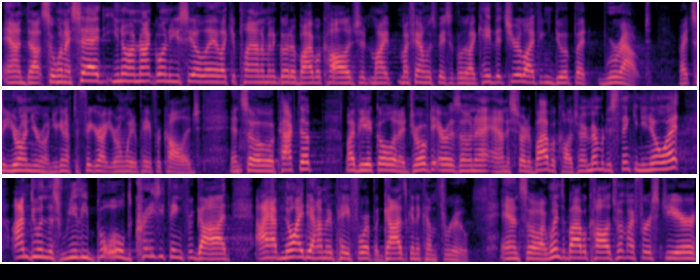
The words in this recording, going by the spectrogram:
and uh, so when I said, you know, I'm not going to UCLA like you plan, I'm going to go to Bible college, and my my family was basically like, hey, that's your life, you can do it, but we're out, right? So you're on your own. You're going to have to figure out your own way to pay for college. And so I packed up my vehicle and I drove to Arizona and I started Bible college. And I remember just thinking, you know what? I'm doing this really bold, crazy thing for God. I have no idea how I'm going to pay for it, but God's going to come through. And so I went to Bible college, went my first year,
